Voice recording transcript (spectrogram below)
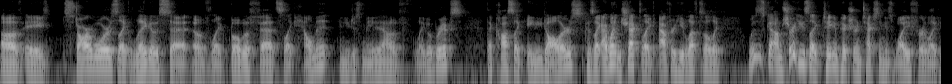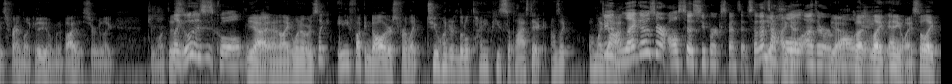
of a Star Wars like Lego set of like Boba Fett's like helmet, and you just made it out of Lego bricks. That cost like eighty dollars. Because like I went and checked like after he left, so I was like, "What is this guy?" I'm sure he's like taking a picture and texting his wife or like his friend, like, "Hey, I'm gonna buy this," or like, "Do you want this?" like oh this is cool Yeah, and I like went over. It's like eighty fucking dollars for like two hundred little tiny pieces of plastic. I was like, oh my Dude, god. Legos are also super expensive, so that's Yeah, a whole other yeah, ball but game. like anyway, so like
